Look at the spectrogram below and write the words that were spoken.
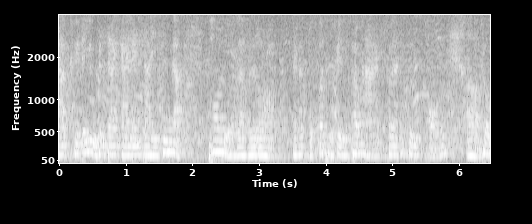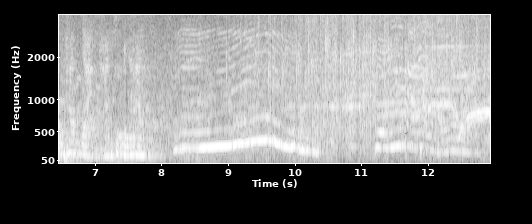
ครับคือได้อยู่เป็นแรงกายแรงใจคู่กับพ่อหลวงเราโดยตลอดนะครับผมก็ถือเป็นพระมหากรุณาธิคุณของอพระองค์ท่านอย่างหาที่สุดไม่ได้ครับอืมซึ้งน้ำตาจะไหลเลย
